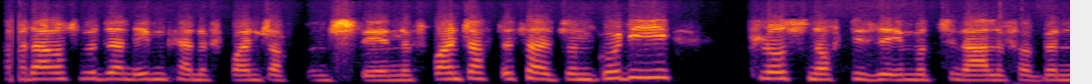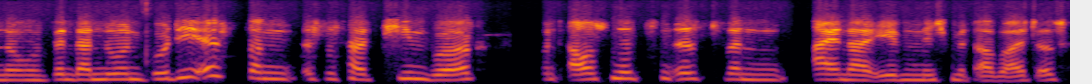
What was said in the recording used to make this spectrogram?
aber daraus würde dann eben keine Freundschaft entstehen. Eine Freundschaft ist halt so ein Goodie plus noch diese emotionale Verbindung. Und wenn da nur ein Goodie ist, dann ist es halt Teamwork. Und Ausnutzen ist, wenn einer eben nicht mitarbeitet.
